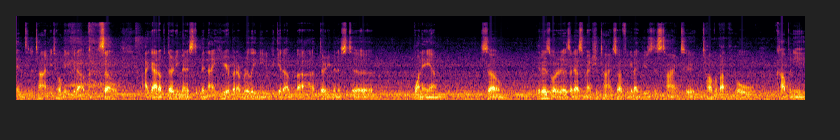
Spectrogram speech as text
into the time he told me to get up. So I got up 30 minutes to midnight here, but I really needed to get up uh, 30 minutes to 1 a.m. So it is what it is. I got some extra time, so I figured I'd use this time to talk about the whole company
